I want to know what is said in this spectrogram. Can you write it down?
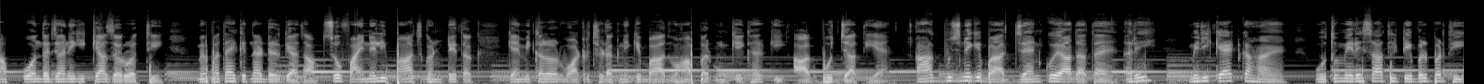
आपको अंदर जाने की क्या ज़रूरत थी? मैं पता है कितना डर गया था। सो फाइनली पाँच घंटे तक केमिकल और वाटर छिड़कने के बाद वहाँ पर उनके घर की आग बुझ जाती है। आग बुझने के बाद जैन को याद आता है, अरे मेरी कैट कहाँ है? वो तो मेरे साथ ही टेबल पर थी।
